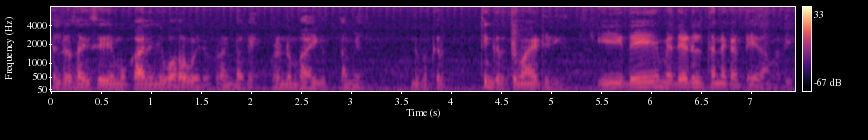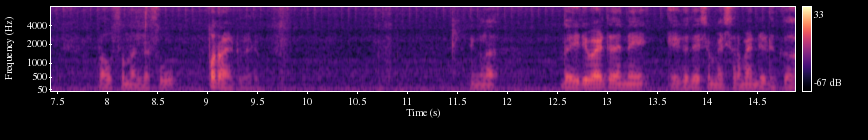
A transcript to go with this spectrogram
ചിലർ സൈസ് മുക്കാലിഞ്ച് കുറവ് വരും ഫ്രണ്ടൊക്കെ ഫ്രണ്ടും ബാഗും തമ്മിൽ. ഇതിപ്പോൾ കൃത്യം കൃത്യമായിട്ടിരിക്കും ഈ ഇതേ മെത്തേഡിൽ തന്നെ കട്ട് ചെയ്താൽ മതി. ബ്ലൗസ് നല്ല സൂപ്പറായിട്ട് വരും. നിങ്ങൾ ധൈര്യമായിട്ട് തന്നെ ഏകദേശം മെഷർമെന്റ് എടുക്കുക.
